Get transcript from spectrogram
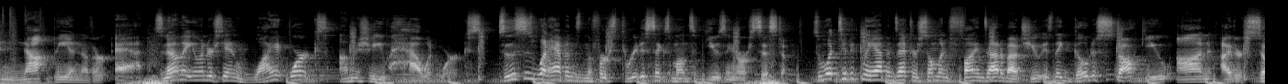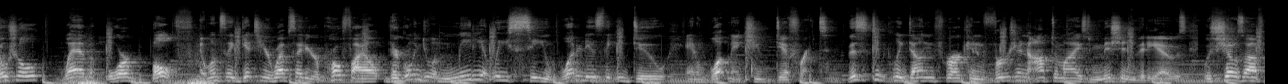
cannot be another ad. So now that you understand why it works, I'm gonna show you how it works. So this is what happens in the first three to six months of using our system. So what typically happens after someone finds out about you is they go to stalk you on either social, web, or both. And once they get to your website or your profile, they're going to immediately see what it is that you do and what makes you different. This is typically done through our conversion optimized mission videos, which shows off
